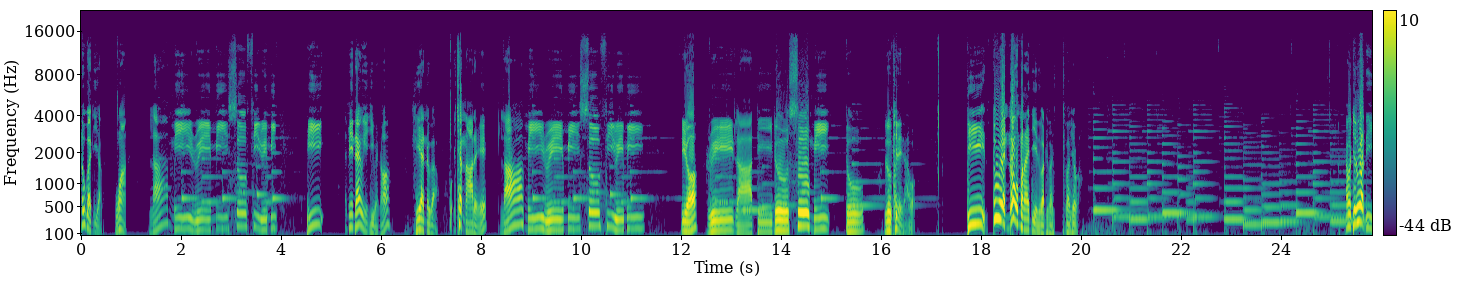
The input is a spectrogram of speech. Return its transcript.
နှုတ်ကကြည့်ရမယ်1လာမီရီမီဆိုဖီရီမီဒီအမြင်တိုင်းကိုရင်ကြည့်မယ်နော်ရေးရနှုတ်ကတစ်ချက်နားတယ်လာမီရီမီဆိုဖီရီမီပြီးတော့ရီလာတီဒိုဆိုမီဒိုဒီလိုဖြစ်နေတာပေါ့ဒီသူ့ရဲ့နှုတ်အမှန်တိုင်းကြည့်ရင်သူကဒီမှာဒီမှာဖြစ်ပါ အဲ့တော့ကျွန်တော်တို့ကဒီ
